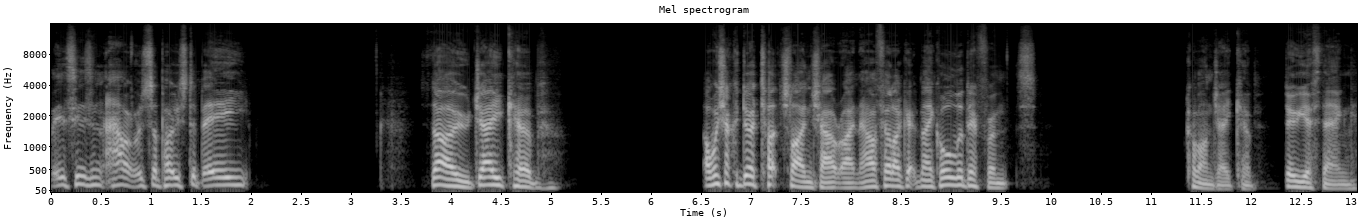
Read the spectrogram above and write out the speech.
This isn't how it was supposed to be. So, Jacob, I wish I could do a touchline shout right now. I feel like it'd make all the difference. Come on, Jacob, do your thing.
